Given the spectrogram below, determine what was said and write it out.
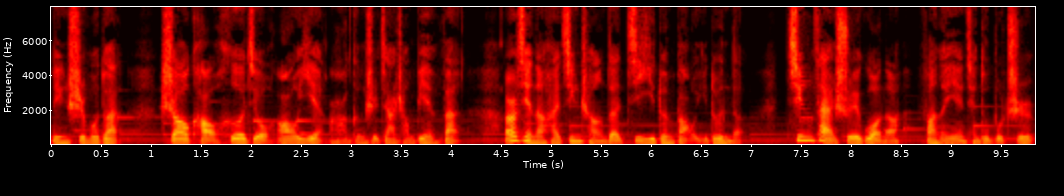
零食不断，烧烤、喝酒、熬夜啊，更是家常便饭。而且呢，还经常的饥一顿饱一顿的，青菜水果呢放在眼前都不吃。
